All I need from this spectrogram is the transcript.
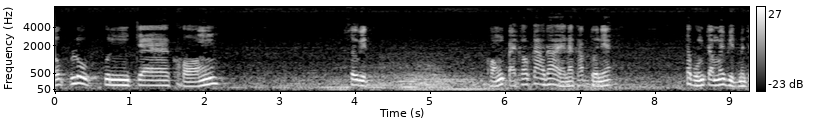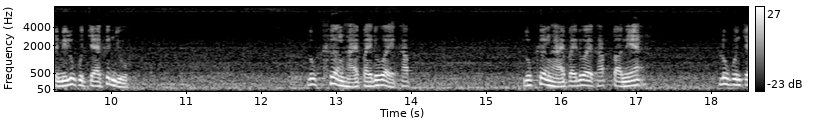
ลบลูกกุญแจของเซอร์วิสของ 899 ได้นะครับ ตัวนี้ ถ้าผมจำไม่ผิดมันจะมีลูกกุญแจขึ้นอยู่ ลูกเครื่องหายไปด้วยครับ ลูกเครื่องหายไปด้วยครับ ตอนนี้ ลูกกุญแจ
